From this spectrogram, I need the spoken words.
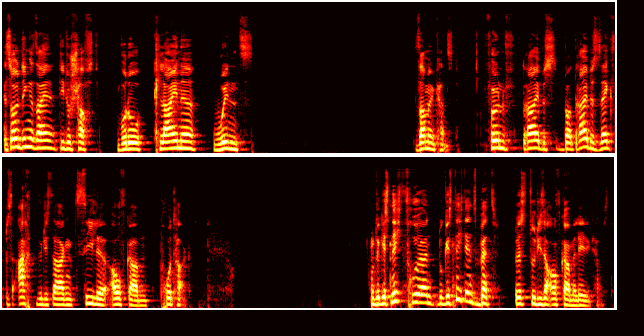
Es sollen Dinge sein, die du schaffst, wo du kleine Wins sammeln kannst fünf, drei bis, drei bis sechs bis acht, würde ich sagen, Ziele, Aufgaben pro Tag. Und du gehst nicht früher, du gehst nicht ins Bett, bis du diese Aufgaben erledigt hast.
